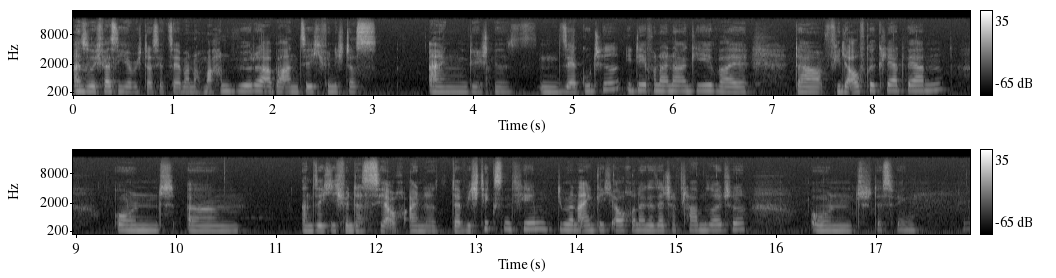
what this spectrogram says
Also ich weiß nicht, ob ich das jetzt selber noch machen würde, aber an sich finde ich das eigentlich eine, eine, sehr gute Idee von einer AG, weil da viele aufgeklärt werden. Und ähm, an sich, ich finde, das ist ja auch eine der wichtigsten Themen, die man eigentlich auch in der Gesellschaft haben sollte. Und deswegen. Ja.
